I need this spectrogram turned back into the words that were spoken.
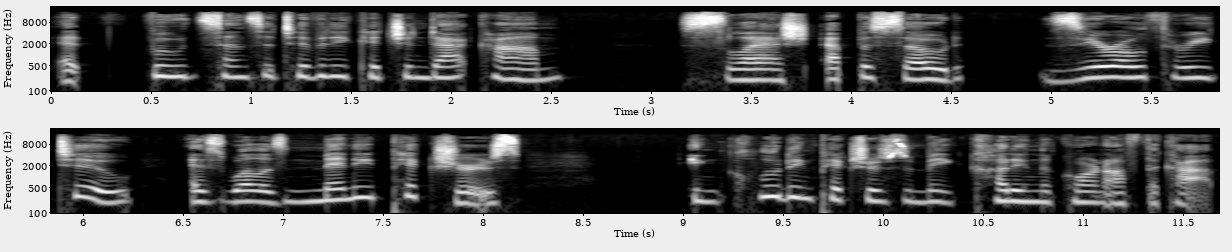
at foodsensitivitykitchen.com slash episode 032, as well as many pictures, including pictures of me cutting the corn off the cob.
